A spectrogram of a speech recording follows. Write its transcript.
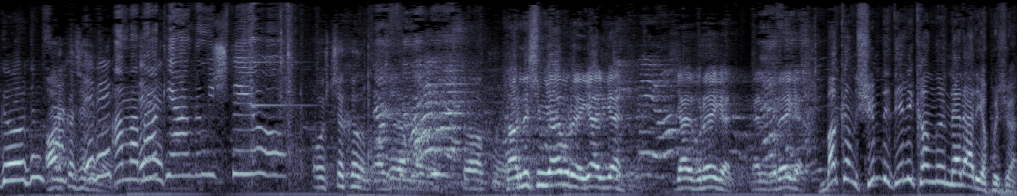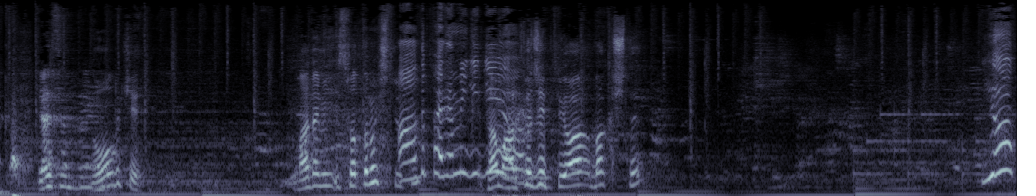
gördüm sen. Arka cebine. Evet Ama evet. bak yavrum işte yok. Hoşçakalın. Acelem var. Kusura bakmayın. Kardeşim gel buraya gel gel. Gel buraya gel. Gel buraya gel. Bakın şimdi delikanlı neler yapacak. Gel sen buraya. Ne oldu ki? Madem ispatlamak istiyorsun. Aldı paramı gidiyor. Tam arka cep diyor. Aa, bak işte. Yok.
